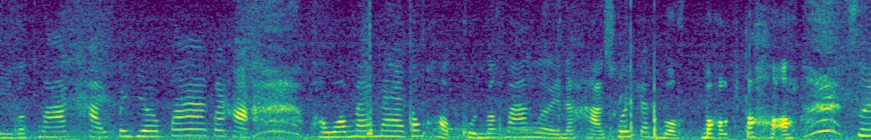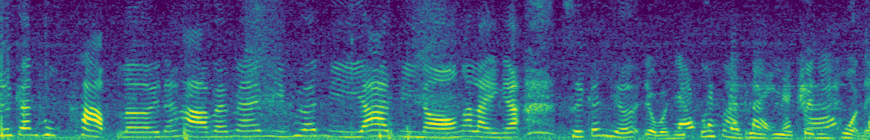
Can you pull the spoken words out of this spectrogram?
ดีมากๆขายไปเยอะมากนะคะ เพราะว่าแม่ๆต้องขอบคุณมากๆเลยนะคะ ช่วยกันบอกบอกต่อ ซื้อกันทุกคลับเลยนะคะ แม่ๆมีเพื่อนมีญาติมีน้องอะไรเงี้ยซื้อกันเยอะเดี๋ยววันนี้ปุ้ยมารีวิวเป็นหมวดไหน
